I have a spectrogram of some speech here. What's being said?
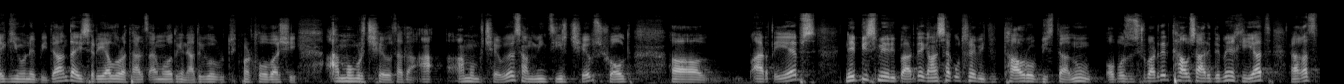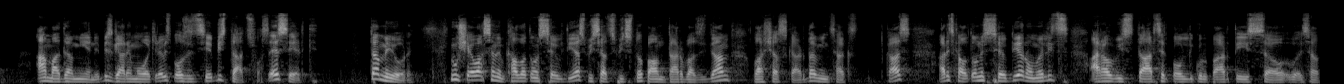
რეგიონებიდან და ის რეალურად არ წარმოადგენენ ადგილობრივ თვითმმართველობაში ამ მომრჩეველს და ამ მომრჩეველს, ანუ ვინც ირჩევს უშუალოდ პარტიებს, ნებისმიერი პარტია განსაკუთრებით თავრობის და ნუ ოპოზიციურ პარტიებს თავს არიდებენ ღიად რაღაც ამ ადამიანების გარემოვაჭრების პოზიციების დაცვას. ეს ერთი. და მეორე. ნუ შევახსენებ ქალბატონ სევდიას, ვისაც ვიცნობ ამ დარბაზიდან, ლაშას გარდა, ვინც აქ დგას, არის ქალბატონის სევდია, რომელიც არავის და არც ერთ პოლიტიკურ პარტიის ესა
